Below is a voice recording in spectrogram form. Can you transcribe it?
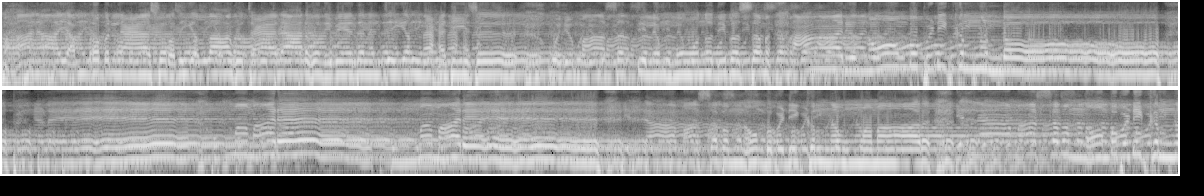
മഹാനായ അമ്രുബിൻ ആസ് റളിയല്ലാഹു തആല അൻഹു നിവേദനം ചെയ്യുന്ന ഹദീസ് ഒരു മാസത്തിൽ മൂന്ന് ദിവസം ആര് നോമ്പ് പിടിക്കുന്നുണ്ടോ? പെങ്ങളെ ഉമ്മമാരെ ഉമ്മമാരെ എല്ലാ മാസവും നോമ്പ് പിടിക്കുന്ന ഉമ്മമാർ എല്ലാ മാസവും നോമ്പ് പിടിക്കുന്ന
